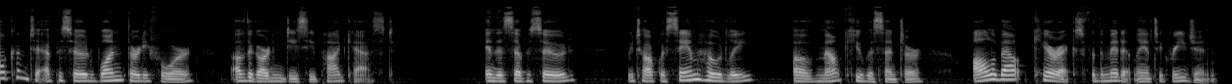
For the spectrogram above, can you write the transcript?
Welcome to episode 134 of the Garden DC podcast. In this episode, we talk with Sam Hoadley of Mount Cuba Center all about Carex for the Mid Atlantic region.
